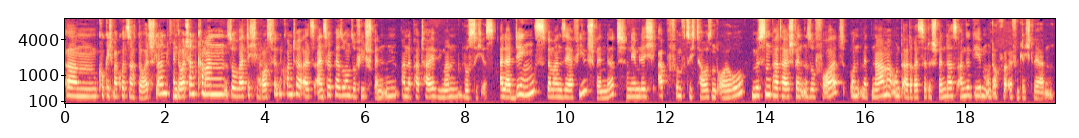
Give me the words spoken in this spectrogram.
ähm, gucke ich mal kurz nach Deutschland. In Deutschland kann man, soweit ich herausfinden konnte, als Einzelperson so viel spenden an eine Partei, wie man lustig ist. Allerdings, wenn man sehr viel spendet, nämlich ab 50.000 Euro, müssen Parteispenden sofort und mit Name und Adresse des Spenders angegeben und auch veröffentlicht veröffentlicht werden.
